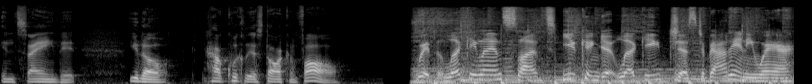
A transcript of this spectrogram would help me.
insane that you know how quickly a star can fall With the Lucky Land slots, you can get lucky just about anywhere.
